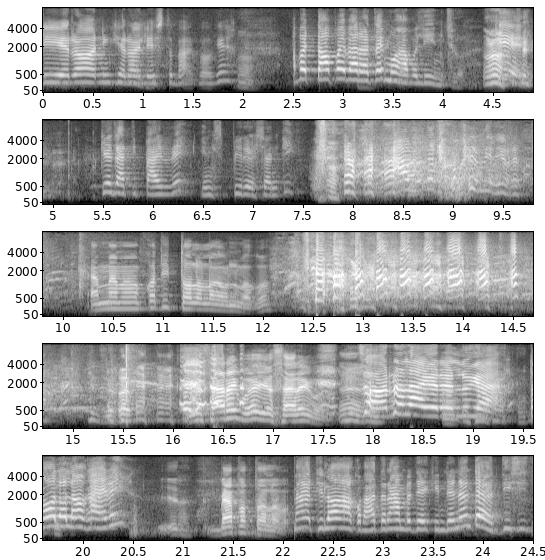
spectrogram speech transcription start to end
लिएर अनिखेर अहिले यस्तो भएको हो क्या अब तपाईँबाट चाहिँ म अब लिन्छु के जाति पाइल रे इन्सपिरेसन कि आमामा कति तल लगाउनु भएको? यो साह्रै भयो यो साह्रै भयो। झर्न लाग्यो रे लुगा। तल लगाएर व्यापक तल भयो। माथि लगाएको भए त राम्रो देखिँदैन नि त। This is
